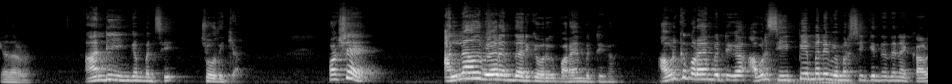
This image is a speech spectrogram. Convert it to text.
അതാണ്. ആന്റി ഇൻകംബൻസി ചോദിക്കാം. പക്ഷേ അല്ലാതെ വേറെ എന്തായിരിക്കും അവർക്ക് പറയാൻ പറ്റുക? അവർക്ക് പറയാൻ പറ്റുക അവർ സി പി എമ്മിനെ വിമർശിക്കുന്നതിനേക്കാൾ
